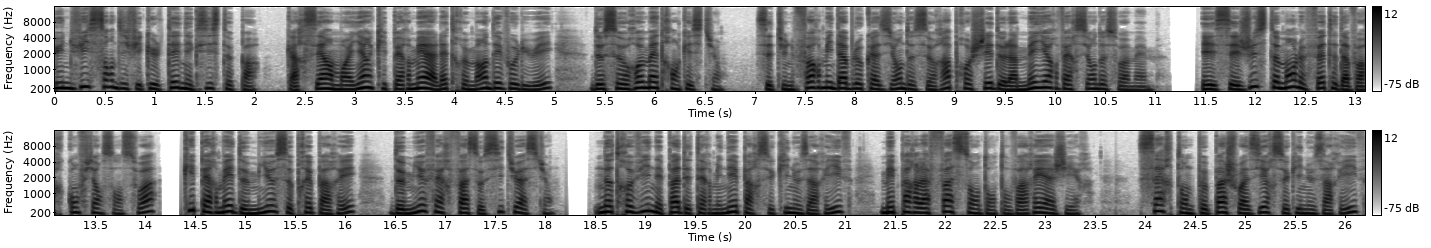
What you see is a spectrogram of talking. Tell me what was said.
Une vie sans difficulté n'existe pas, car c'est un moyen qui permet à l'être humain d'évoluer, de se remettre en question. C'est une formidable occasion de se rapprocher de la meilleure version de soi-même. Et c'est justement le fait d'avoir confiance en soi qui permet de mieux se préparer, de mieux faire face aux situations. Notre vie n'est pas déterminée par ce qui nous arrive, mais par la façon dont on va réagir. Certes, on ne peut pas choisir ce qui nous arrive,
